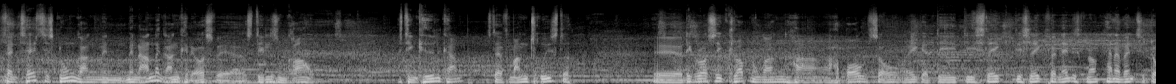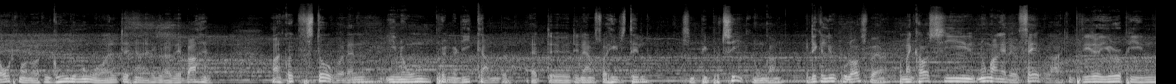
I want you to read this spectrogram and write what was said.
fantastisk nogle gange, men, men andre gange kan det også være stille som grav. Hvis det er en kedelig kamp, hvis der er for mange turister. Øh, og det kan du også se, at Klopp nogle gange har, har brugt sig over, ikke? at det, det, er slet ikke, det er slet ikke fanatisk nok. Han er vant til Dortmund og den gule mur og alt det her, ikke? og det var han. Og han kunne ikke forstå, hvordan i nogle Premier League-kampe, at øh, det nærmest var helt stille som bibliotek nogle gange. Og det kan Liverpool også være. Og man kan også sige, at nogle gange er det jo fabelagtigt. På de der European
